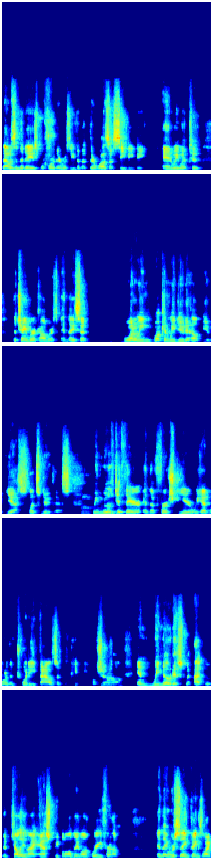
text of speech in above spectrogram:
That was in the days before there was even a, there was a CVB, and we went to the Chamber of Commerce and they said, what do we what can we do to help you? Yes let's do this. Hmm. We moved it there and the first year we had more than 20000 people show up. And we noticed I, Kelli and i asked people all day long where are you from? And they were saying things like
